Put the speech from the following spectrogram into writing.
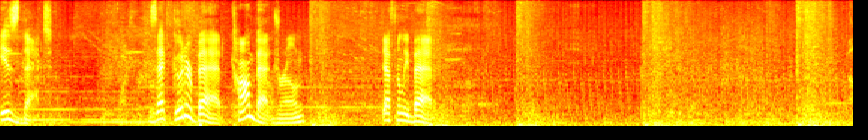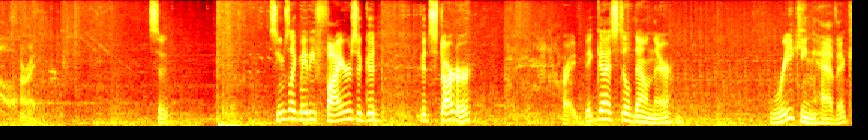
is that? Is that good or bad? Combat drone. Definitely bad. All right. So seems like maybe fire's a good good starter. All right, big guy's still down there. Wreaking havoc.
